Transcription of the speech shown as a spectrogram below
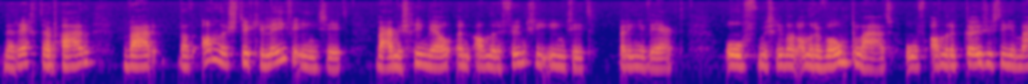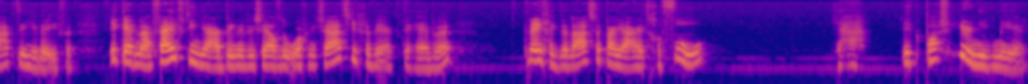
de rechterbaan waar dat ander stukje leven in zit. Waar misschien wel een andere functie in zit waarin je werkt. Of misschien wel een andere woonplaats. Of andere keuzes die je maakt in je leven. Ik heb na 15 jaar binnen dezelfde organisatie gewerkt te hebben. Kreeg ik de laatste paar jaar het gevoel. Ja, ik pas hier niet meer.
